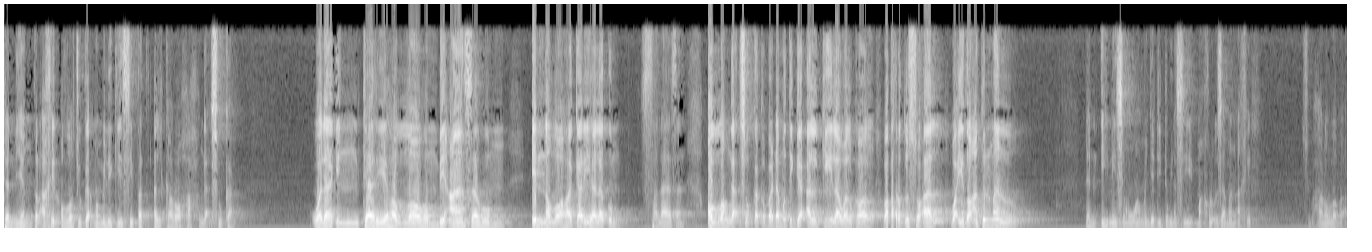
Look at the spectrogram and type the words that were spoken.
dan yang terakhir Allah juga memiliki sifat al-karohah enggak suka. Walakin karihallahum bi'asahum innallaha kariha lakum salasan. Allah enggak suka kepadamu tiga al-kila wal qal wa qatratus soal wa idha'atul mal. Dan ini semua menjadi dominasi makhluk zaman akhir. Subhanallah Pak.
